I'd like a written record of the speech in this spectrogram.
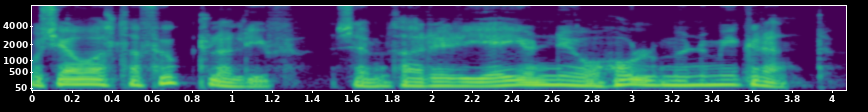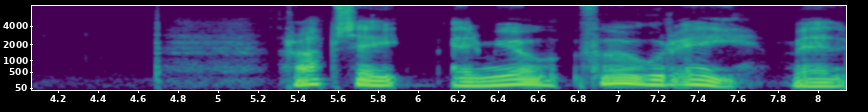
og sjá alltaf fugglalíf sem þar er í eigunni og hólmunum í grend. Rapsei er mjög fögur eig með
